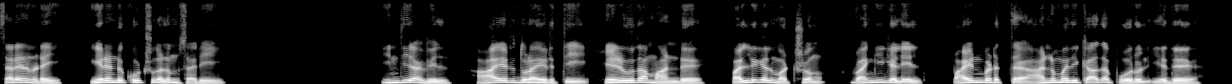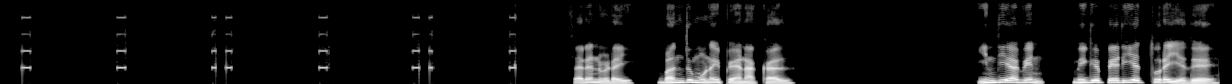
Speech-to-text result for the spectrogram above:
சரியான இரண்டு கூற்றுகளும் சரி. இந்தியாவில் ஆயிரத்தி தொள்ளாயிரத்தி எழுபதாம் ஆண்டு பள்ளிகள் மற்றும் வங்கிகளில் பயன்படுத்த அனுமதிக்காத பொருள் எது? சரண் விடை பந்து முனை பேனாக்கள். இந்தியாவின் மிகப்பெரிய துறை எது?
